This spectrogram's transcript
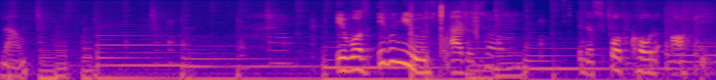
Now, it was even used as a term in a sport called hockey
